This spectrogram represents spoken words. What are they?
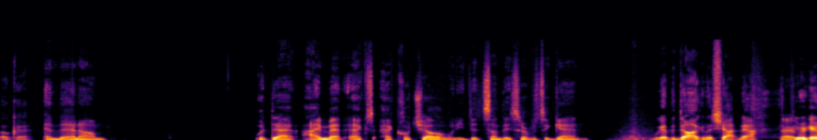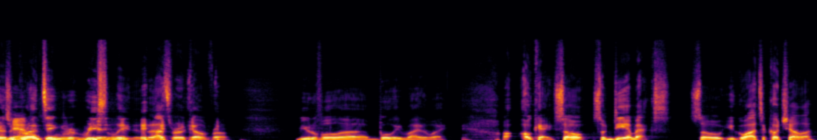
Okay. And then um, with that, I met X at Coachella when he did Sunday service again. We got the dog in the shot now. right, if you were hearing the Champ. grunting recently, that's where it come from. Beautiful uh, bully, by the way. Uh, okay, so so DMX. So you go out to Coachella.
